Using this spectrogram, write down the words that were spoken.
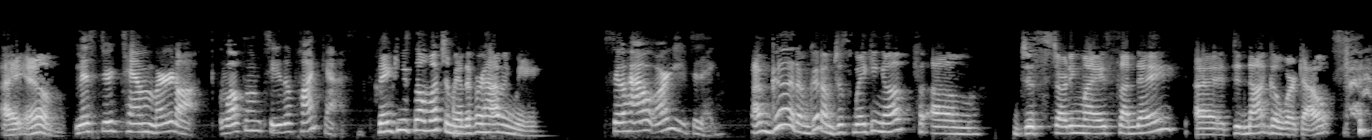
I am. Mr. Tim Murdock, welcome to the podcast. Thank you so much, Amanda, for having me. So how are you today? I'm good. I'm good. I'm just waking up. Um, just starting my Sunday. I did not go work out.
